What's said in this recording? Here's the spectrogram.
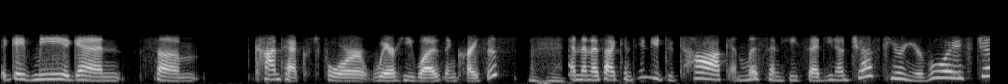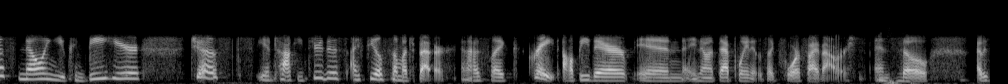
it gave me, again, some context for where he was in crisis. Mm-hmm. And then as I continued to talk and listen, he said, you know, just hearing your voice, just knowing you can be here, just, you know, talking through this, I feel so much better. And I was like, great, I'll be there in, you know, at that point it was like four or five hours. And mm-hmm. so I was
